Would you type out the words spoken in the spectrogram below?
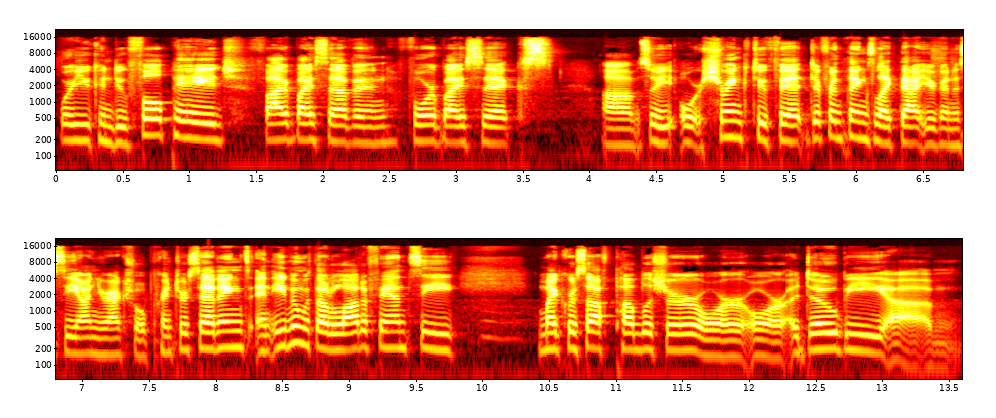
where you can do full page, five by seven, four by six, um, so or shrink to fit, different things like that you're going to see on your actual printer settings. And even without a lot of fancy Microsoft Publisher or, or Adobe um,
